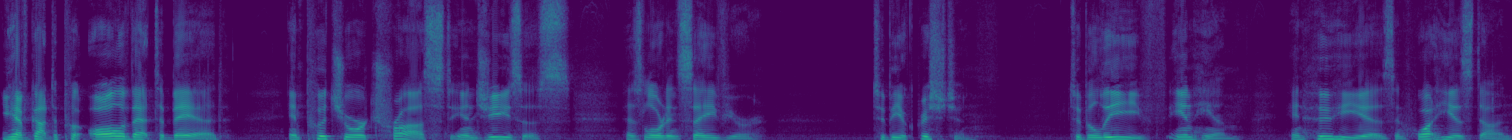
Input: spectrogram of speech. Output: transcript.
You have got to put all of that to bed and put your trust in Jesus as Lord and Savior to be a Christian to believe in him and who he is and what he has done,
